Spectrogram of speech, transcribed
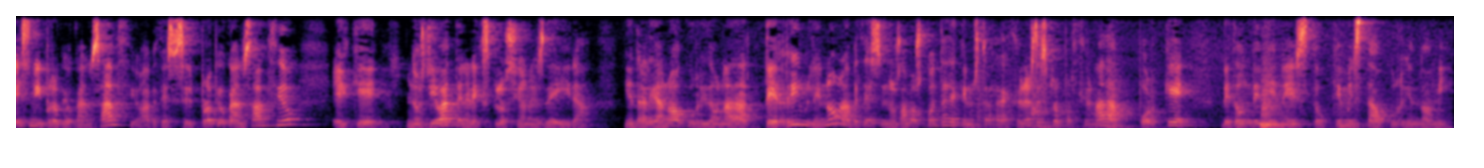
¿Es mi propio cansancio? A veces es el propio cansancio el que nos lleva a tener explosiones de ira y en realidad no ha ocurrido nada terrible, ¿no? A veces nos damos cuenta de que nuestra reacción es desproporcionada. ¿Por qué? ¿De dónde viene esto? ¿Qué me está ocurriendo a mí?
